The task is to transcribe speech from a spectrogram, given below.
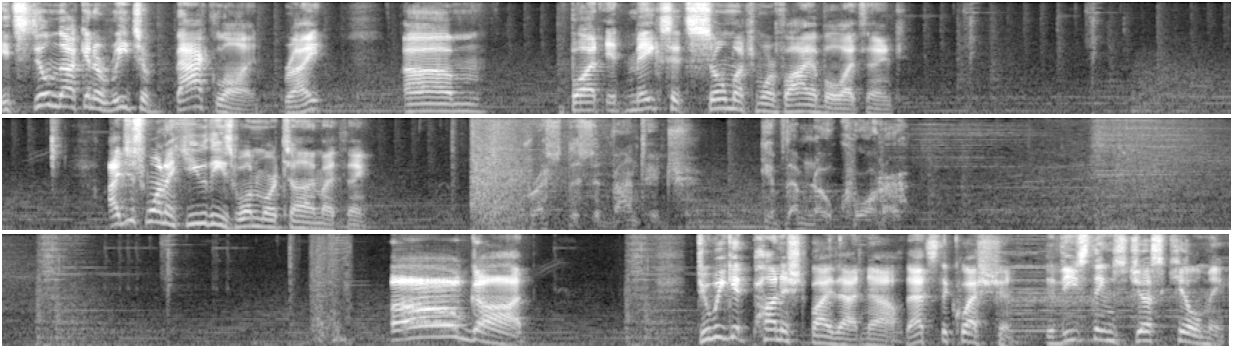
It's still not going to reach a backline, right? Um, but it makes it so much more viable, I think. I just want to hew these one more time, I think. Press this advantage. Give them no quarter. Oh, God. Do we get punished by that now? That's the question. Do these things just kill me?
